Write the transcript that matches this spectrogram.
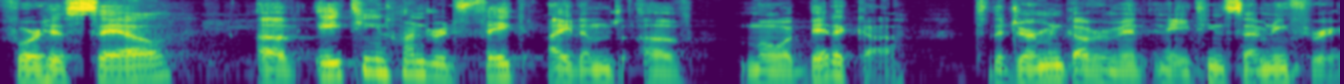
for his sale of 1,800 fake items of Moabitica to the German government in 1873,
